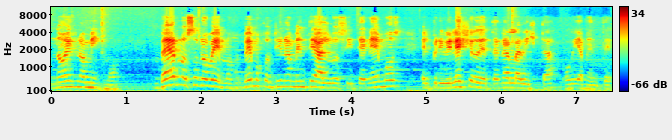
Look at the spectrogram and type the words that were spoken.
no es lo mismo. Ver nosotros vemos, vemos continuamente algo si tenemos el privilegio de tener la vista, obviamente,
